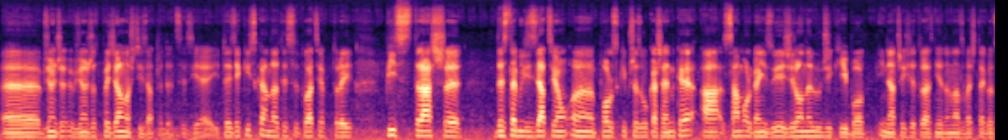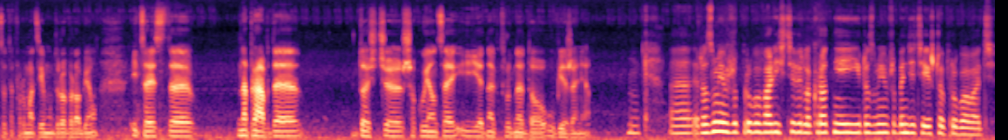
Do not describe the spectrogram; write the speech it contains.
e, wziąć, wziąć odpowiedzialności za te decyzje. I to jest jakiś skandal, to jest sytuacja, w której PiS straszy destabilizacją e, Polski przez Łukaszenkę, a sam organizuje zielone ludziki, bo inaczej się teraz nie da nazwać tego, co te formacje mundurowe robią i co jest e, naprawdę dość e, szokujące i jednak trudne do uwierzenia. E, Rozumiem, że próbowaliście wielokrotnie i rozumiem, że będziecie jeszcze próbować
